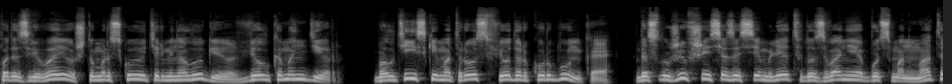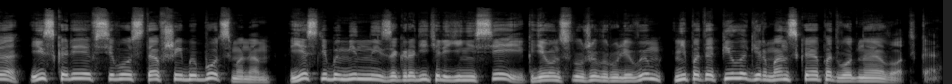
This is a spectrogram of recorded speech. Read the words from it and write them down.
Подозреваю, что морскую терминологию ввел командир, балтийский матрос Федор Курбунка, дослужившийся за 7 лет до звания боцман-мата и, скорее всего, ставший бы боцманом, если бы минный заградитель Енисей, где он служил рулевым, не потопила германская подводная лодка.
